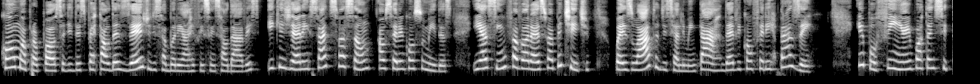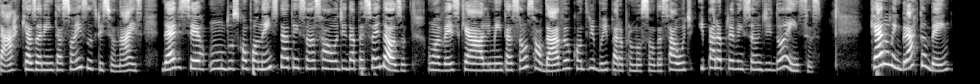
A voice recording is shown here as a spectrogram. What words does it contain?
com uma proposta de despertar o desejo de saborear refeições saudáveis e que gerem satisfação ao serem consumidas, e assim favorece o apetite, pois o ato de se alimentar deve conferir prazer. E por fim, é importante citar que as orientações nutricionais devem ser um dos componentes da atenção à saúde da pessoa idosa, uma vez que a alimentação saudável contribui para a promoção da saúde e para a prevenção de doenças. Quero lembrar também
